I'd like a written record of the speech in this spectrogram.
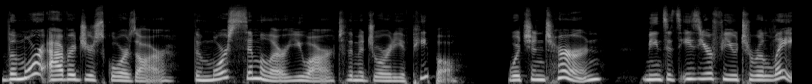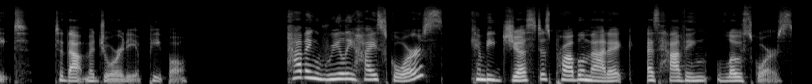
The more average your scores are, the more similar you are to the majority of people, which in turn means it's easier for you to relate to that majority of people having really high scores can be just as problematic as having low scores.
